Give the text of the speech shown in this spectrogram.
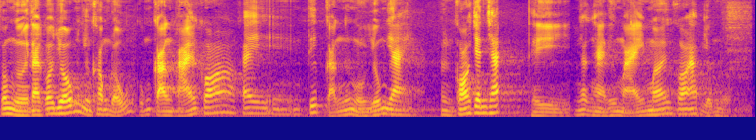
có người ta có vốn nhưng không đủ, cũng cần phải có cái tiếp cận cái nguồn vốn vay có chính sách thì ngân hàng thương mại mới có áp dụng được.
